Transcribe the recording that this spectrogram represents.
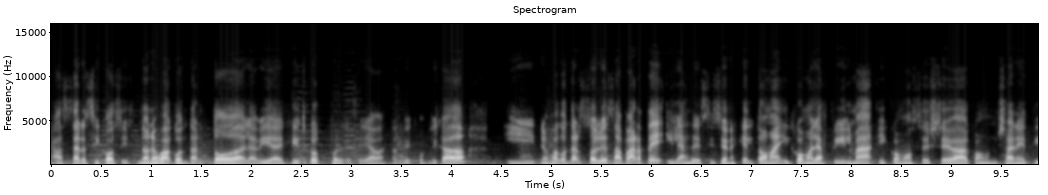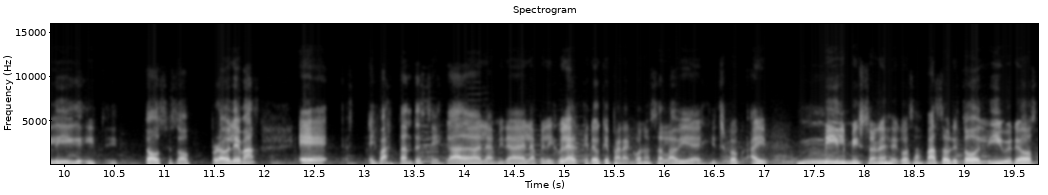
hacer Psicosis. No nos va a contar toda la vida de Hitchcock porque sería bastante complicado y nos va a contar solo esa parte y las decisiones que él toma y cómo la filma y cómo se lleva con Janet Leigh y, todos esos problemas. Eh, es bastante sesgada la mirada de la película. Creo que para conocer la vida de Hitchcock hay mil millones de cosas más, sobre todo libros.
